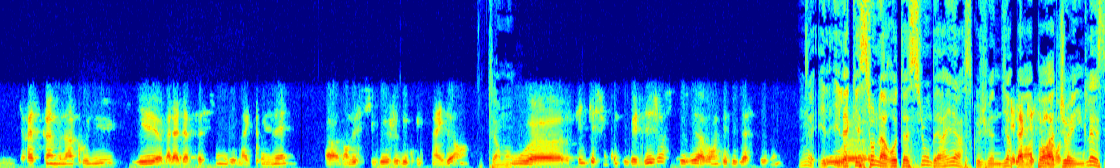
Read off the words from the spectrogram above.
il reste quand même l'inconnu qui est bah, l'adaptation de Mike Conley euh, dans le style de jeu de Quinn Snyder. Clairement. Où euh, c'est une question qu'on pouvait déjà se poser avant le début de la saison. et, la question de la rotation derrière, ce que je viens de dire par rapport à Joe Ingles.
